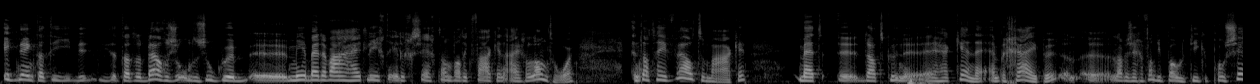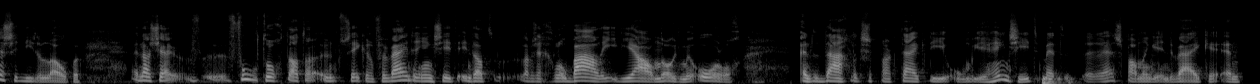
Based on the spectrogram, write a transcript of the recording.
ik denk dat, die, die- dat het Belgische onderzoek eh, meer bij de waarheid ligt, eerlijk gezegd, dan wat ik vaak in eigen land hoor. En dat heeft wel te maken met eh, dat kunnen eh, herkennen en begrijpen, eh, eh, laten we zeggen, van die politieke processen die er lopen. En als jij v- voelt toch dat er een zekere verwijdering zit in dat, laten we zeggen, globale ideaal, nooit meer oorlog. En de dagelijkse praktijk die je om je heen ziet, met eh, spanningen in de wijken en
